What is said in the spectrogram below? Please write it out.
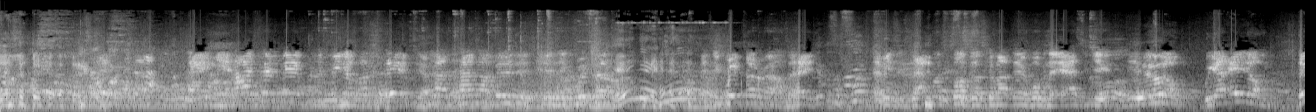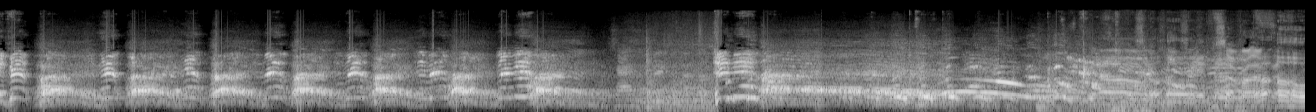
No further. Hey, I said, man, put your feet up on the stairs. You guys have not been in this. It is a quick turnaround. It's a quick turnaround. So, hey, that means exactly what's supposed to come out there whooping their ass again. Go. We got eight of them. Hip, hip. Hip, hip. Hip, hip. Hip, hip. Hip, hip. What's up, brother? Uh-oh.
